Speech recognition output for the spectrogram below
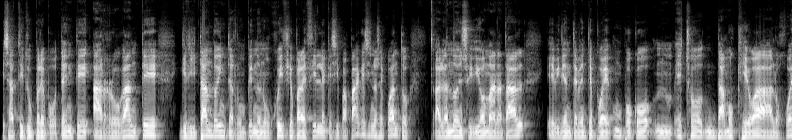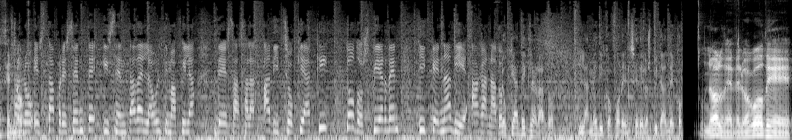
esa actitud prepotente, arrogante, gritando, interrumpiendo en un juicio para decirle que sí papá, que sí no sé cuánto, hablando en su idioma natal, evidentemente pues un poco mm, esto da mosqueo a, los jueces, ¿no? Está presente y sentada en la última fila de esa sala. Ha dicho que aquí todos pierden y que nadie ha ganado. Lo que ha declarado la médico forense del Hospital de No, desde luego de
